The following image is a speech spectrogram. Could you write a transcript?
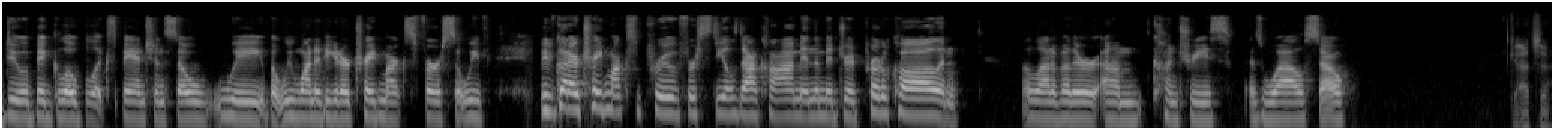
do a big global expansion. So we but we wanted to get our trademarks first. So we've we've got our trademarks approved for Steals.com and the Madrid Protocol and a lot of other um, countries as well. So, gotcha,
